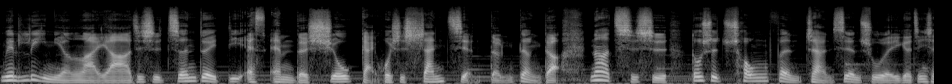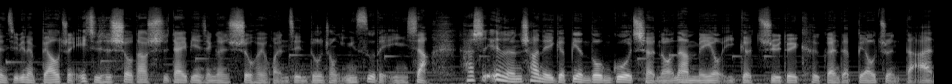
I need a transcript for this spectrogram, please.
因为历年来呀，就是针对 DSM 的修改或是删减。等等的，那其实都是充分展现出了一个精神疾病的标准，一直是受到时代变迁跟社会环境多种因素的影响，它是一连串的一个变动过程哦。那没有一个绝对客观的标准答案。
